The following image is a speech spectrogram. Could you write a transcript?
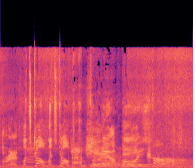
Is not ready? Let's go, let's go. Hurry up, boys! Come.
